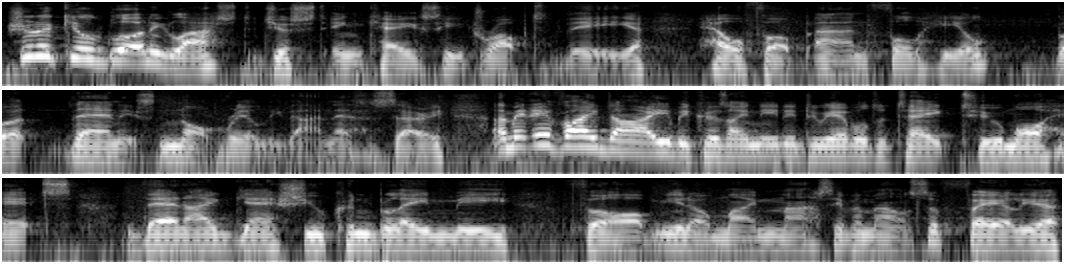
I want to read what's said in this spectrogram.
Should have killed Gluttony last, just in case he dropped the health up and full heal. But then it's not really that necessary. I mean, if I die because I needed to be able to take two more hits, then I guess you can blame me for, you know, my massive amounts of failure.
